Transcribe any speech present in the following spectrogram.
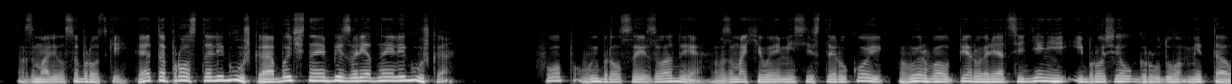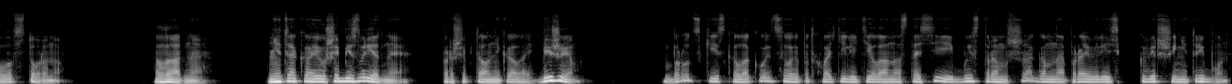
– взмолился Бродский. «Это просто лягушка, обычная безвредная лягушка». Фоб выбрался из воды, взмахивая мясистой рукой, вырвал первый ряд сидений и бросил груду металла в сторону. «Ладно, «Не такая уж и безвредная», – прошептал Николай. «Бежим!» Бродский с Колокольцевой подхватили тело Анастасии и быстрым шагом направились к вершине трибун.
